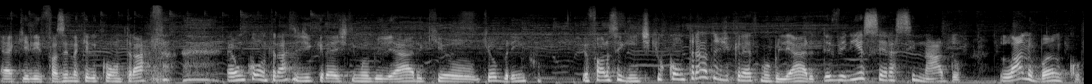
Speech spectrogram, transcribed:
é aquele fazendo aquele contrato, é um contrato de crédito imobiliário que eu, que eu brinco. Eu falo o seguinte, que o contrato de crédito imobiliário deveria ser assinado lá no banco,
